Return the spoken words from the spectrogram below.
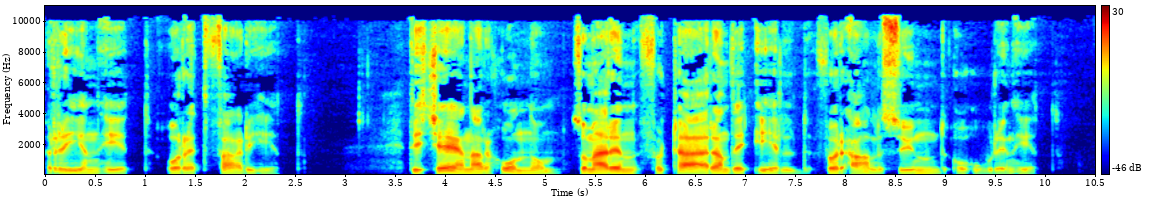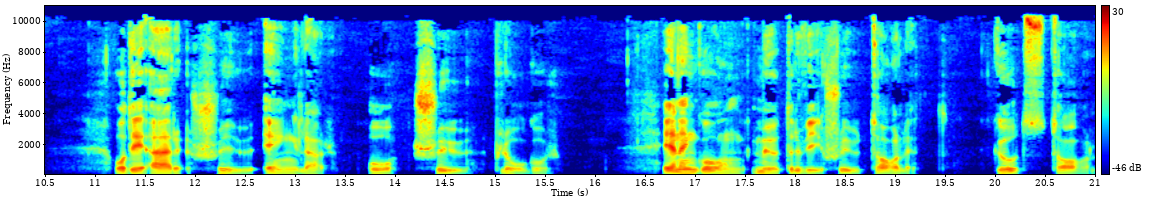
renhet och rättfärdighet. Det tjänar honom som är en förtärande eld för all synd och orenhet. Och det är sju änglar och sju plågor. Än en gång möter vi sjutalet, Guds tal,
